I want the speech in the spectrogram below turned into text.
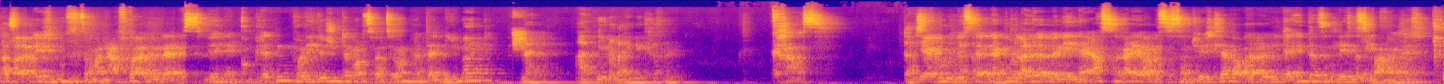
Aber ich muss jetzt nochmal nachfragen, da ist während der kompletten politischen Demonstration hat da niemand. Nein, hat niemand eingegriffen. Krass. Das Ja gut, ist, ja- na gut, alle, wenn die in der ersten Reihe waren, das ist natürlich clever, aber alle, die dahinter sind, lesen das Banner nicht.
